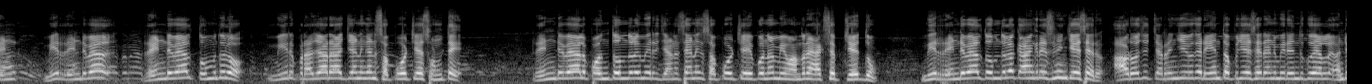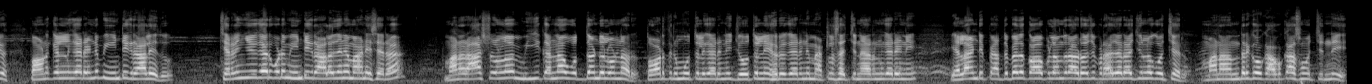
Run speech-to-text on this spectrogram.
రెండు మీరు రెండు వేల రెండు వేల తొమ్మిదిలో మీరు ప్రజారాజ్యాన్ని కానీ సపోర్ట్ చేసి ఉంటే రెండు వేల పంతొమ్మిదిలో మీరు జనసేనకి సపోర్ట్ చేయకపోయినా మేము అందరం యాక్సెప్ట్ చేద్దాం. మీరు రెండు వేల తొమ్మిదిలో కాంగ్రెస్ నుంచి చేశారు. ఆ రోజు చిరంజీవి గారు ఏం తప్పు చేశారని మీరు ఎందుకు అంటే పవన్ కళ్యాణ్ గారు అంటే మీ ఇంటికి రాలేదు. చిరంజీవి గారు కూడా మీ ఇంటికి రాలేదని మానేశారా? మన రాష్ట్రంలో మీకన్నా ఉద్దండులు ఉన్నారు. తోట త్రిమూర్తులు గారిని జ్యోతుల నెహ్రూ గారిని మెట్ల సత్యనారాయణ గారిని ఇలాంటి పెద్ద పెద్ద కాపులందరూ ఆ రోజు ప్రజారాజ్యంలోకి వచ్చారు. మన అందరికీ ఒక అవకాశం వచ్చింది.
